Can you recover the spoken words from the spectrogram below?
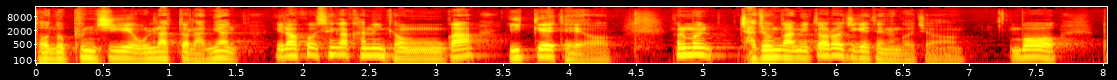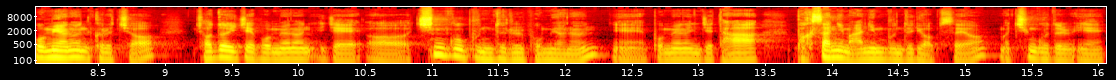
더 높은 지위에 올랐더라면, 이라고 생각하는 경우가 있게 돼요. 그러면 자존감이 떨어지게 되는 거죠. 뭐 보면은 그렇죠. 저도 이제 보면은 이제 어 친구분들을 보면은 예 보면은 이제 다 박사님 아닌 분들이 없어요. 뭐 친구들 예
